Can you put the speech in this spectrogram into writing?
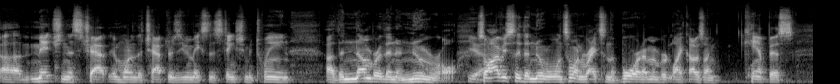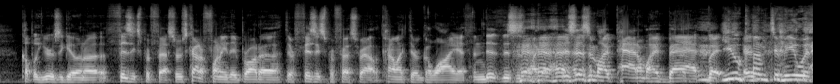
uh, Mitch in this chap in one of the chapters even makes a distinction between uh, the number than a numeral. Yeah. So obviously the numeral, when someone writes on the board, I remember like I was on campus couple of years ago, and a physics professor. It's kind of funny. They brought a their physics professor out, kind of like their Goliath. And thi- this is like a, this isn't my pat on my back, but You come to me with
